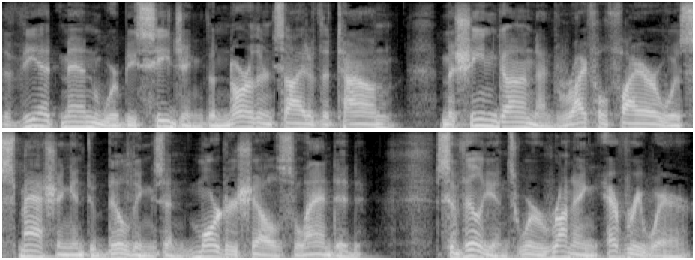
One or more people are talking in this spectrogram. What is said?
The Viet Minh were besieging the northern side of the town. Machine gun and rifle fire was smashing into buildings and mortar shells landed. Civilians were running everywhere,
